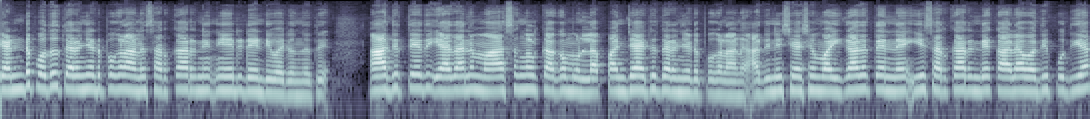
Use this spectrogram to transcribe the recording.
രണ്ട് പൊതു തെരഞ്ഞെടുപ്പുകളാണ് സർക്കാരിന് നേരിടേണ്ടി വരുന്നത്. ആദ്യത്തേത് ഏതാനും മാസങ്ങൾക്കകമുള്ള പഞ്ചായത്ത് തെരഞ്ഞെടുപ്പുകളാണ്. അതിനുശേഷം വൈകാതെ തന്നെ ഈ സർക്കാരിന്റെ കാലാവധി പുതിയ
